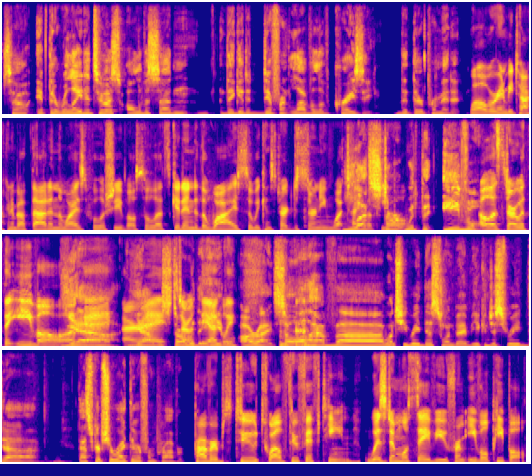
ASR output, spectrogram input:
So if they're related to us, all of a sudden they get a different level of crazy that they're permitted. Well, we're going to be talking about that in the wise, foolish, evil. So let's get into the wise so we can start discerning what type let's of people. start with the evil. Oh, let's start with the evil. Okay. Yeah. All yeah, right. we'll start, start with, with, the, evil. All right. So I'll have, uh, once you read this one, babe, you can just read uh, that scripture right there from Proverbs. Proverbs 2 12 through 15. Wisdom will save you from evil people,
